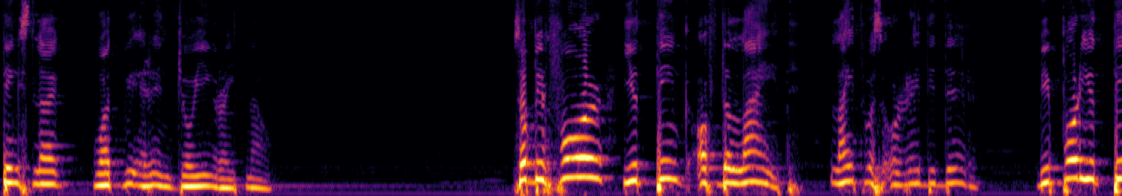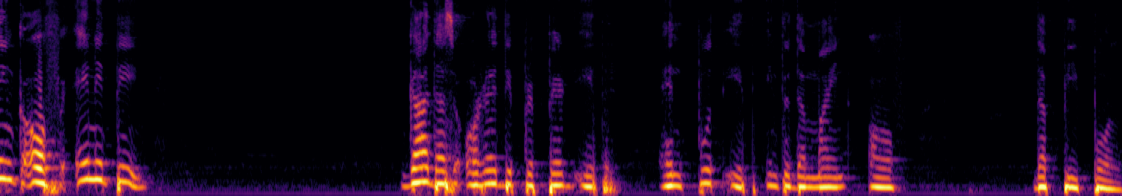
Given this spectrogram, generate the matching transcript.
things like what we are enjoying right now. So before you think of the light, light was already there. Before you think of anything, God has already prepared it and put it into the mind of the people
